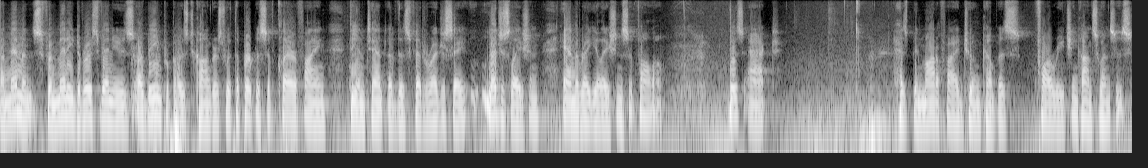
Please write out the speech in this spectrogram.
Amendments from many diverse venues are being proposed to Congress with the purpose of clarifying the intent of this federal legisla- legislation and the regulations that follow. This act has been modified to encompass far-reaching consequences.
